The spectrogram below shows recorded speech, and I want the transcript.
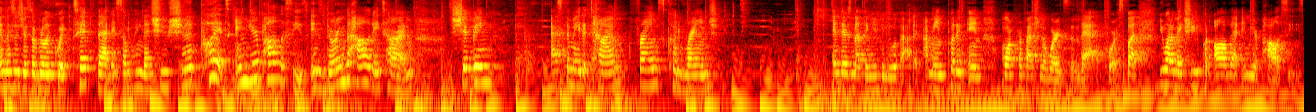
and this is just a really quick tip that is something that you should put in your policies is during the holiday time shipping estimated time frames could range and there's nothing you can do about it. I mean, put it in more professional words than that, of course, but you wanna make sure you put all that in your policies.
